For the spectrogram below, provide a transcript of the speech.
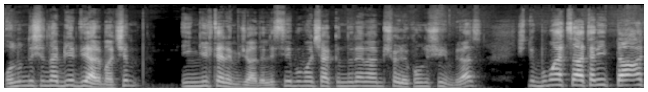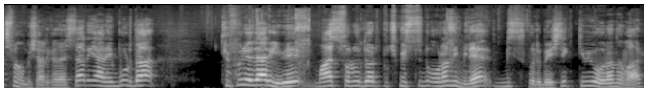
Onun dışında bir diğer maçım İngiltere mücadelesi. Bu maç hakkında da hemen şöyle konuşayım biraz. Şimdi bu maç zaten iddia açmamış arkadaşlar. Yani burada küfür eder gibi maç sonu 4.5 üstün oranı bile 1.05'lik gibi oranı var.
